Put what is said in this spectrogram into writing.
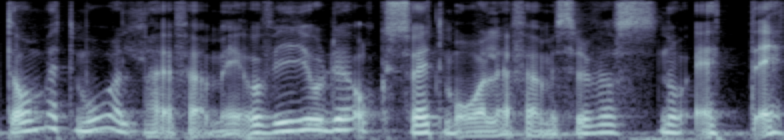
de ett mål har jag för mig. Och vi gjorde också ett mål har jag för mig. Så det var nog 1-1.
